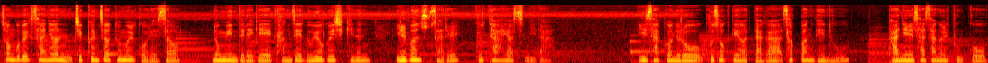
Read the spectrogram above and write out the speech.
1904년 집 근처 두물골에서 농민들에게 강제 노역을 시키는 일본 수사를 구타하였습니다. 이 사건으로 구속되었다가 석방된 후 반일 사상을 품고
